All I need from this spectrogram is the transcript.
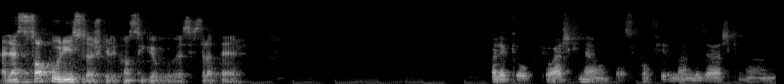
Aliás, só por isso acho que ele conseguiu essa estratégia. Olha, que eu, que eu acho que não, posso confirmar, mas eu acho que não.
